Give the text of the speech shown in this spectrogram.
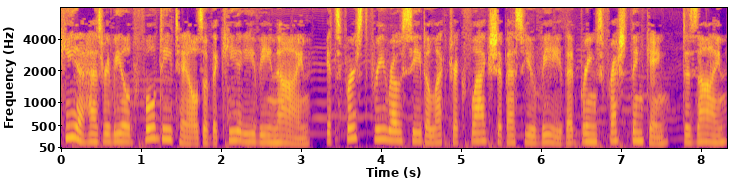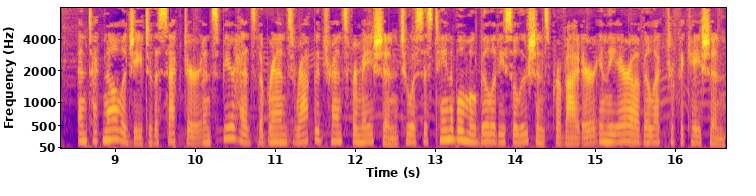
Kia has revealed full details of the Kia EV9, its first three-row seat electric flagship SUV that brings fresh thinking, design, and technology to the sector and spearheads the brand's rapid transformation to a sustainable mobility solutions provider in the era of electrification.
